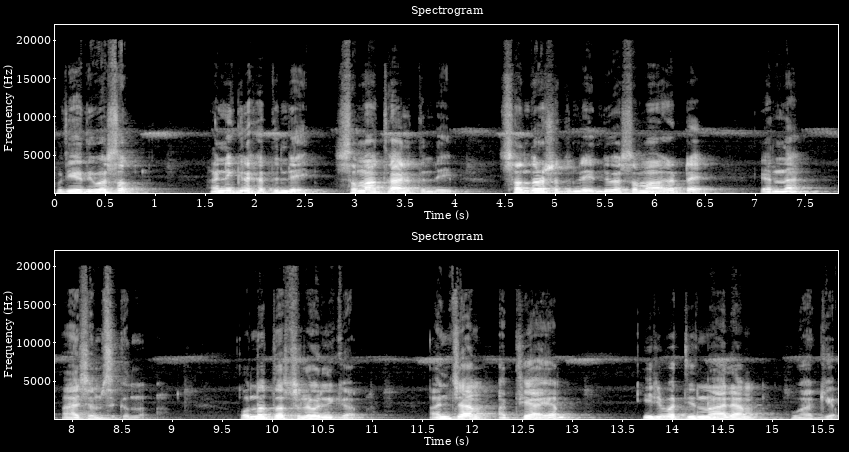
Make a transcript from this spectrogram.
പുതിയ ദിവസം അനുഗ്രഹത്തിന്റെയും സമാധാനത്തിന്റെയും സന്തോഷത്തിന്റെയും ദിവസമാകട്ടെ എന്ന് ആശംസിക്കുന്നു. ഒന്ന് തെസ്ലോനിക്ക അഞ്ചാം അധ്യായം ഇരുപത്തിനാലാം വാക്യം.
